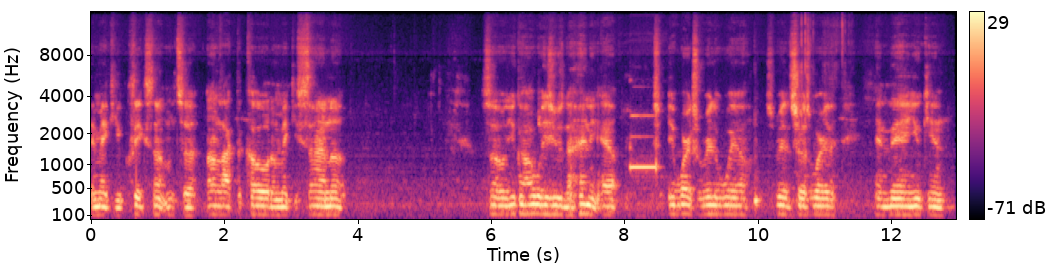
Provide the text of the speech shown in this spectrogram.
they make you click something to unlock the code or make you sign up. So you can always use the Honey app. It works really well. It's really trustworthy, and then you can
